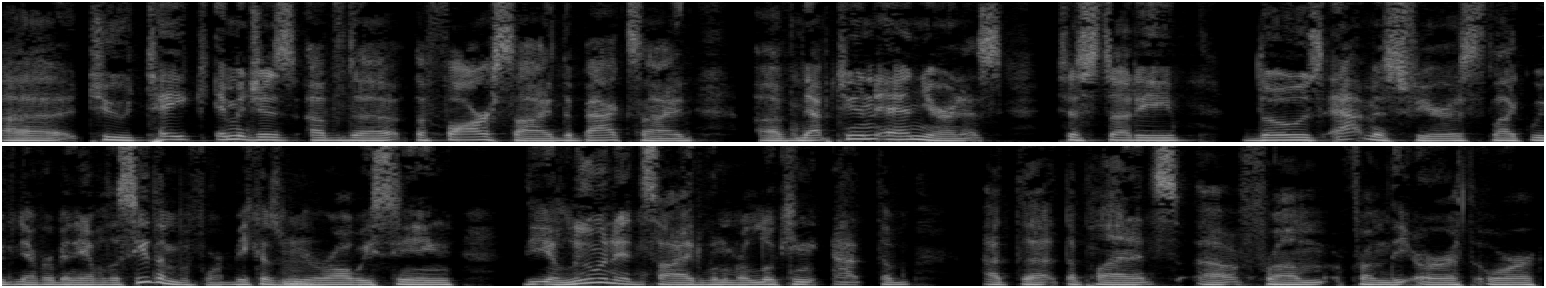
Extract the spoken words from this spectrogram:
uh, to take images of the the far side, the backside of Neptune and Uranus to study those atmospheres like we've never been able to see them before because we Mm. were always seeing the illuminated side when we're looking at the at the the planets uh, from from the Earth or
